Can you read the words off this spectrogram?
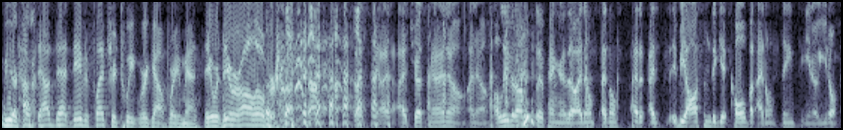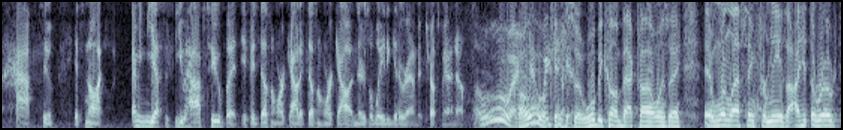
We are how, how'd that David Fletcher tweet work out for you, man? They were they were all over. trust me, I, I trust me. I know. I know. I'll leave it on the cliffhanger, though. I don't. I don't. I, I, it'd be awesome to get Cole, but I don't think you know. You don't have to. It's not. I mean, yes, you have to, but if it doesn't work out, it doesn't work out, and there's a way to get around it. Trust me, I know. Ooh, I can't Oh, wait to okay. hear. So we'll be coming back to that Wednesday. And one last thing for me is I hit the road.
